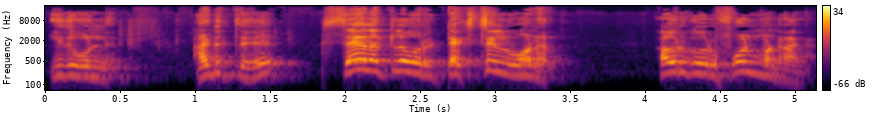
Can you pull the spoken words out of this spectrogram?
இது ஒன்று அடுத்து சேலத்தில் ஒரு டெக்ஸ்டைல் ஓனர் அவருக்கு ஒரு ஃபோன் பண்ணுறாங்க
